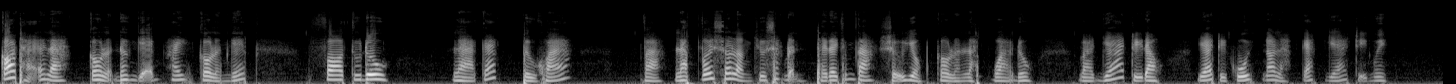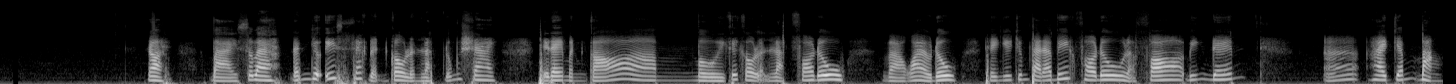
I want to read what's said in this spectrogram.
có thể là câu lệnh đơn giản hay câu lệnh ghép. For to do là các từ khóa và lặp với số lần chưa xác định. Thì đây chúng ta sử dụng câu lệnh lặp while do. Và giá trị đầu giá trị cuối nó là các giá trị nguyên. Rồi bài số 3 đánh dấu x xác định câu lệnh lặp đúng sai. Thì đây mình có um, 10 cái câu lệnh lặp for do và while do. Thì như chúng ta đã biết for do là for biến đếm. À, hai chấm bằng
